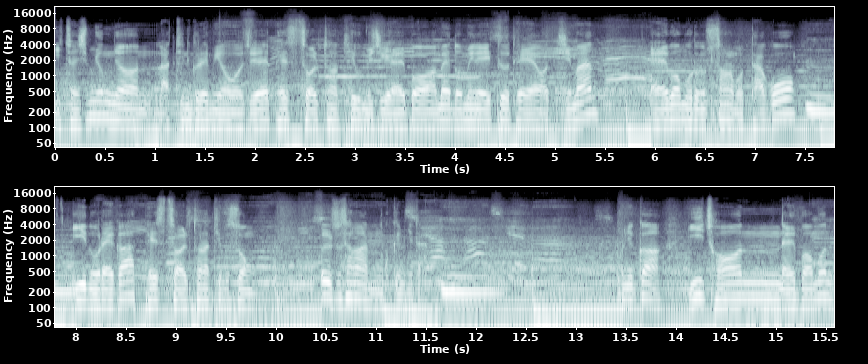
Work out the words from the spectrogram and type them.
2016년 Latin Grammy Awards의 Best Alternative Music Album에 노미네이트 되었지만 앨범으로는 수상을 못하고 음. 이 노래가 Best Alternative Song을 수상한 곡입니다. 음. 보니까 이 전 앨범은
